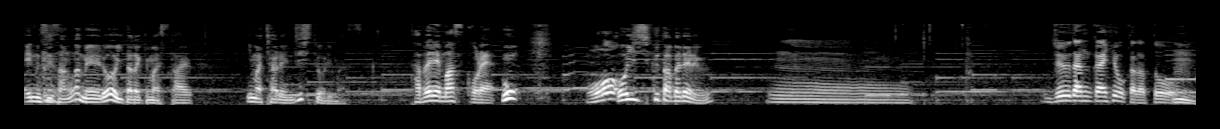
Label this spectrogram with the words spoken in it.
N 氏さんがメールをいただきました。はい。今チャレンジしております。食べれます、これ。おお美味しく食べれる？うーん。10段階評価だと、うん。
